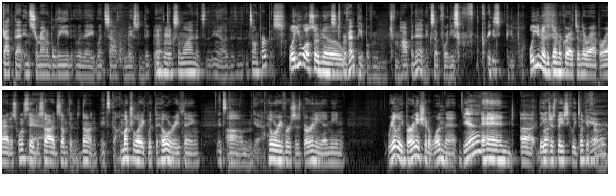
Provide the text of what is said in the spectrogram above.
got that insurmountable lead when they went south of the Mason Dick, uh, Mm-hmm. Dixon line. It's you know it's on purpose well, you also know to prevent people from from hopping in, except for these crazy people. well, you know the Democrats and their apparatus. Once they Yeah. decide something's done, It's done. much like with the Hillary thing. It's done. um, yeah. Hillary versus Bernie. I mean, really, Bernie should have won that. Yeah. And uh, they But- just basically took it from Yeah, him.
